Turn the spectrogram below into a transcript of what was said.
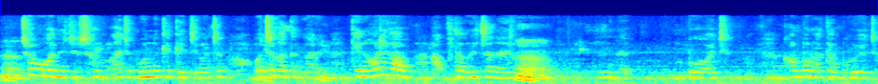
네. 처음 갔는데 참 아직 못 느꼈겠지 어쩌 어쩌 같은 간에 음. 걔는 허리가 아프다 그랬잖아요 어. 근데 뭐 아직 한번 왔다 모르겠지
